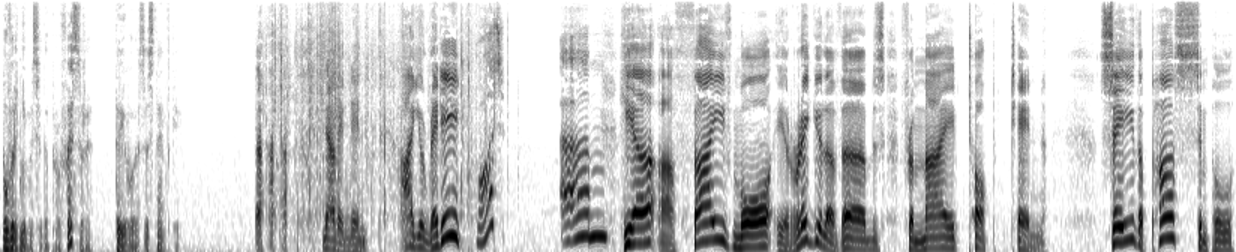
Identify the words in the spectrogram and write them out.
Повернімося до професора та його асистентки. Now then, Lynn, are you ready? What? Um, Here are five more irregular verbs from my top 10. Say the past simple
